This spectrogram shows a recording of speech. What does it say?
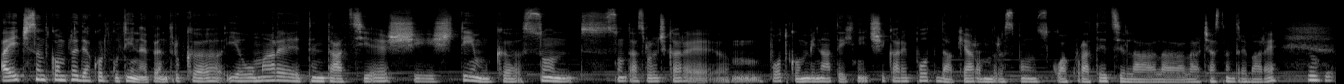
Aici sunt complet de acord cu tine, pentru că e o mare tentație și știm că sunt, sunt astrologi care um, pot combina tehnici și care pot da chiar un răspuns cu acuratețe la, la, la această întrebare, uh-huh.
